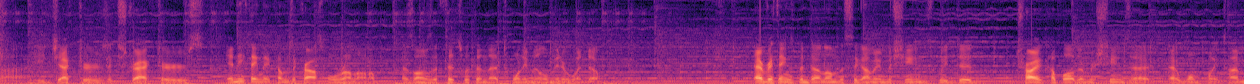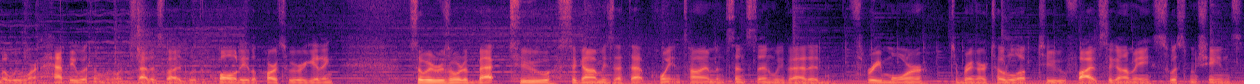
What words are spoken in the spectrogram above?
uh, ejectors, extractors. Anything that comes across, we'll run on them, as long as it fits within that 20 millimeter window. Everything's been done on the Tsugami machines. We did try a couple other machines at, at one point in time, but we weren't happy with them. We weren't satisfied with the quality of the parts we were getting. So we resorted back to Tsugami's at that point in time, and since then we've added three more to bring our total up to five Tsugami Swiss machines.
